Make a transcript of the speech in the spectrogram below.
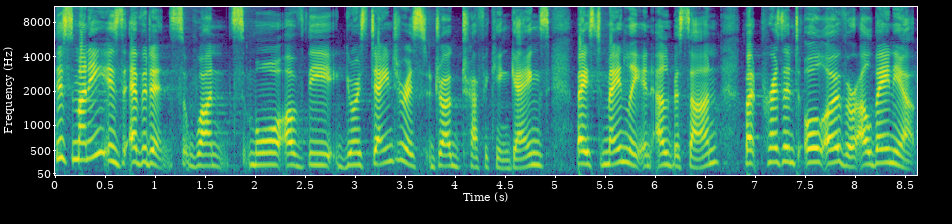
This money is evidence once more of the most dangerous drug trafficking gangs based mainly in Elbasan but present all over Albania.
